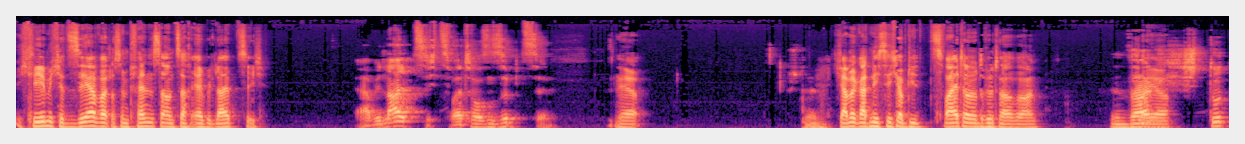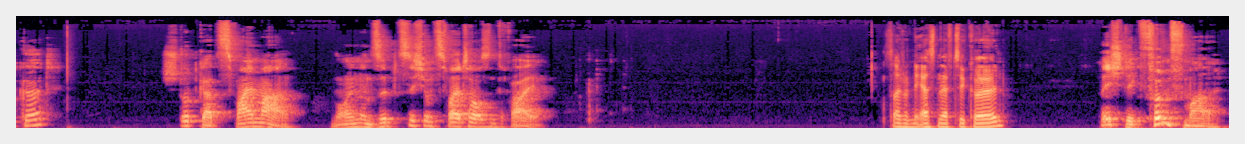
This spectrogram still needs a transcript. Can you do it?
ich lehne mich jetzt sehr weit aus dem Fenster und sage RB Leipzig. RB Leipzig 2017. Ja. Stimmt. Ich war mir gerade nicht sicher, ob die Zweiter oder Dritter waren. Dann sage Ja, ja. ich Stuttgart. Stuttgart zweimal. 79 und 2003. Sag schon den ersten FC Köln. Richtig, fünfmal.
